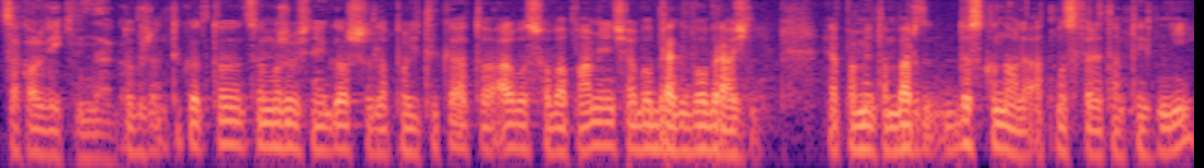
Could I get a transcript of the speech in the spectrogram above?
cokolwiek innego. Dobrze, tylko to, co może być najgorsze dla polityka, to albo słaba pamięć, albo brak wyobraźni. Ja pamiętam bardzo doskonale atmosferę tamtych dni,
